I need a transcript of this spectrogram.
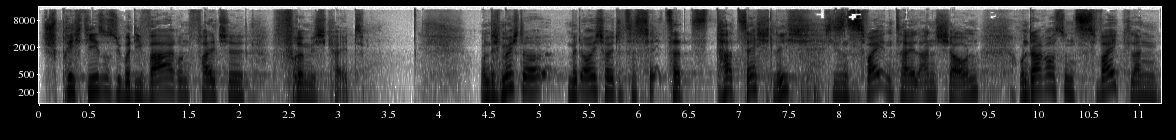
spricht Jesus über die wahre und falsche Frömmigkeit. Und ich möchte mit euch heute tatsächlich diesen zweiten Teil anschauen und daraus einen Zweiklang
